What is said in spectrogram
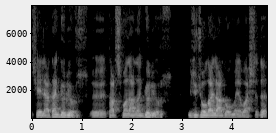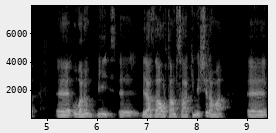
şeylerden görüyoruz, e, tartışmalardan görüyoruz. Üzücü olaylar da olmaya başladı. E, umarım bir e, biraz daha ortam sakinleşir ama e,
